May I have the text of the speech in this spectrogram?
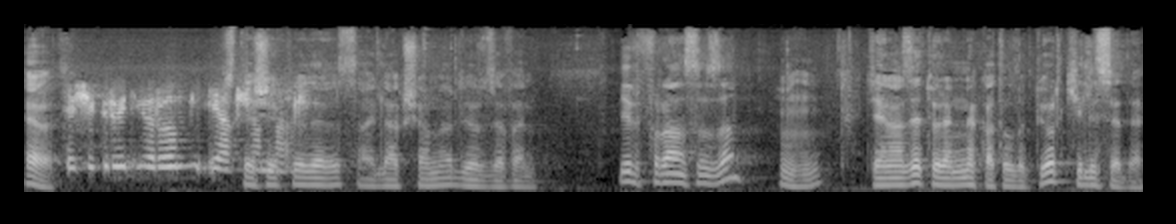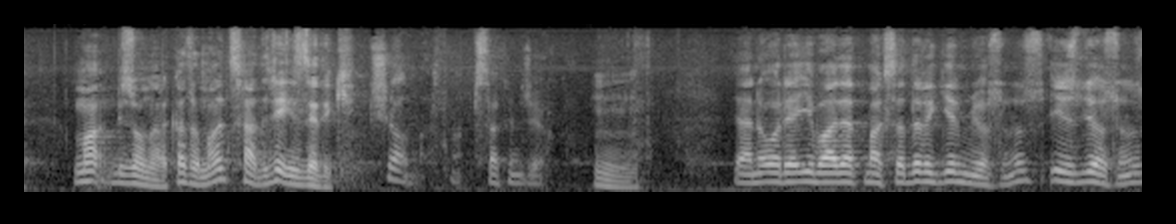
Evet. Teşekkür ediyorum. İyi akşamlar. Teşekkür ederiz. Hayırlı akşamlar diyoruz efendim. Bir Fransızın Hı hı. Cenaze törenine katıldık diyor kilisede. Ama biz onlara katılmadık sadece izledik. bir şey olmaz. Bir sakınca yok. Yani oraya ibadet maksadıyla girmiyorsunuz, izliyorsunuz.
